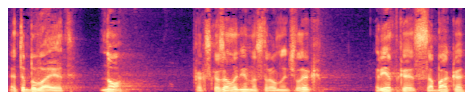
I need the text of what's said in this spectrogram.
Это бывает. Но, как сказал один остроумный человек, редкая собака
